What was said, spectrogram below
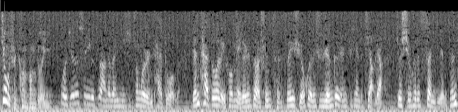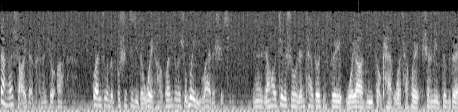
就是春风得意。我觉得是一个重要的问题是中国人太多了，人太多了以后，每个人都要生存，所以学会的是人跟人之间的较量，就学会了算计人。人但凡少一点，可能就啊，关注的不是自己的胃哈，关注的是胃以外的事情。嗯，然后这个时候人太多，就所以我要你走开，我才会胜利，对不对？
